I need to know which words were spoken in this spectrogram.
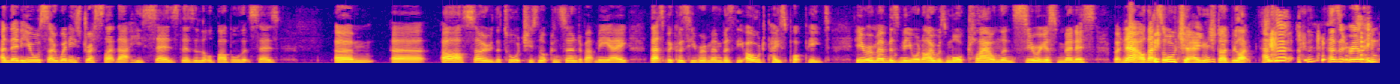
and then he also, when he's dressed like that, he says there's a little bubble that says, um, uh, ah, so the torch is not concerned about me, eh? That's because he remembers the old Paste Pot Pete. He remembers me when I was more clown than serious menace, but now that's all changed. I'd be like, has it? has it really?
